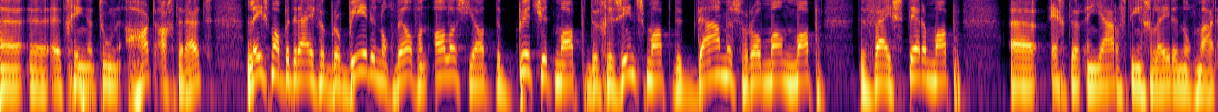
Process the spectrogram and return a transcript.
Uh, uh, het ging toen hard achteruit. Leesmapbedrijven probeerden nog wel van alles. Je had de budgetmap, de gezinsmap, de damesromanmap, de vijf sterrenmap. Uh, echter, een jaar of tien geleden nog maar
